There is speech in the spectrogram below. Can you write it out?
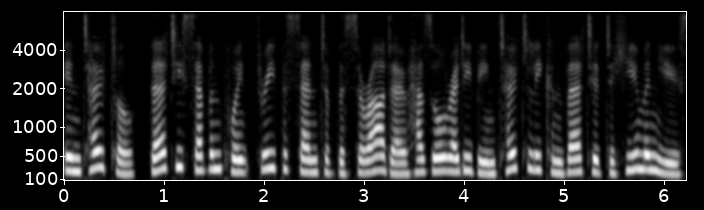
In total, 37.3% of the Cerrado has already been totally converted to human use,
